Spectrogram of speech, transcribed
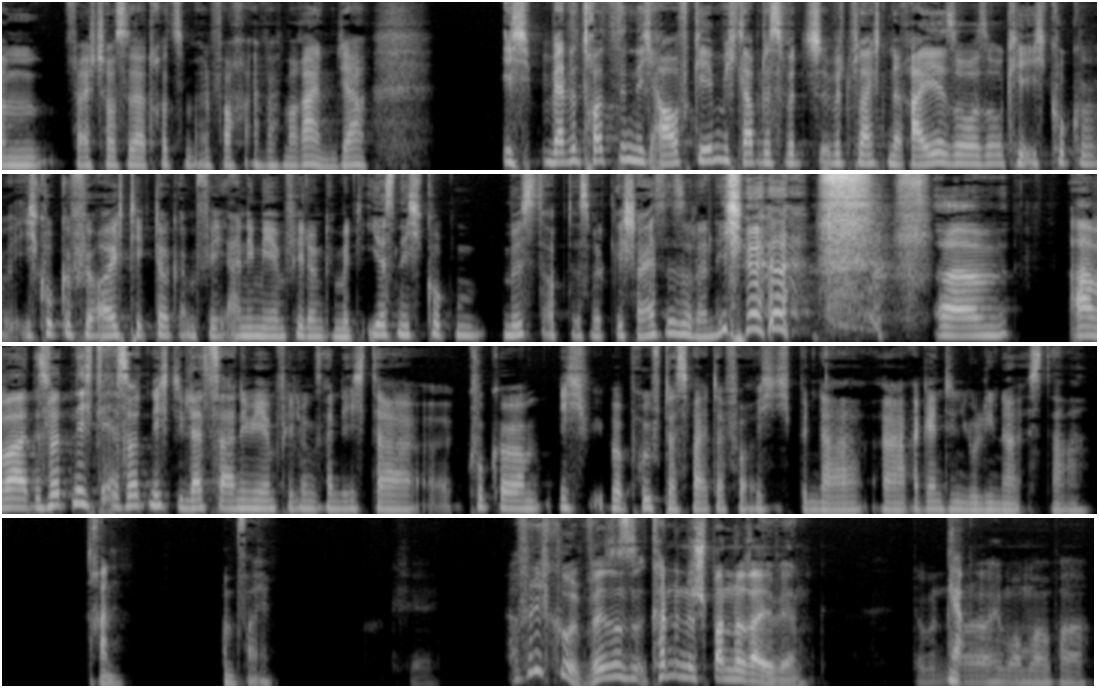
Ähm, vielleicht schaust du da trotzdem einfach, einfach mal rein. Ja. Ich werde trotzdem nicht aufgeben. Ich glaube, das wird, wird vielleicht eine Reihe so, so, okay, ich gucke, ich gucke für euch TikTok-Anime-Empfehlungen, damit ihr es nicht gucken müsst, ob das wirklich scheiße ist oder nicht. ähm, aber es wird nicht, es wird nicht die letzte Anime-Empfehlung sein, die ich da äh, gucke. Ich überprüfe das weiter für euch. Ich bin da, äh, Agentin Julina ist da dran am Fall. Okay. Ja, finde ich cool. Das könnte eine spannende Reihe werden. Damit Ja. man auch mal ein paar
